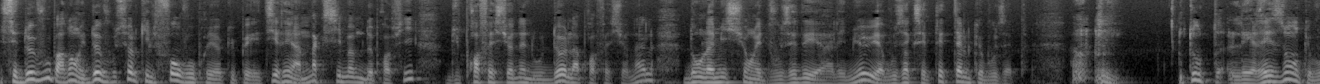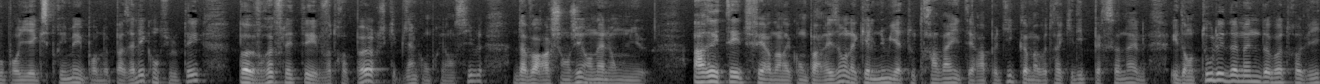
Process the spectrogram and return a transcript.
c'est de vous pardon et de vous seul qu'il faut vous préoccuper et tirer un maximum de profit du professionnel ou de la professionnelle dont la mission est de vous aider à aller mieux et à vous accepter tel que vous êtes. toutes les raisons que vous pourriez exprimer pour ne pas aller consulter peuvent refléter votre peur, ce qui est bien compréhensible, d'avoir à changer en allant mieux. Arrêtez de faire dans la comparaison laquelle nuit à tout travail thérapeutique comme à votre équilibre personnel. Et dans tous les domaines de votre vie,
